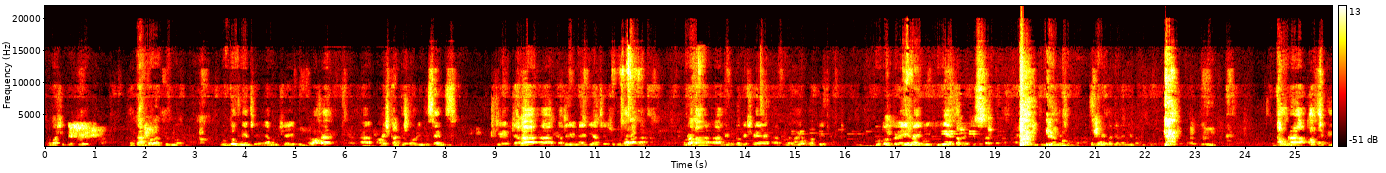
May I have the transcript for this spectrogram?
প্রবাসীদেরকে ভোটার করার জন্য উদ্যোগ নিয়েছে এবং সেই উদ্যোগটা বেশ কার্যকর ইন দ্য সেন্স যে যারা যাদের এনআইডি আছে শুধু তারা না, ওনারা বিভিন্ন দেশে। নতুন করে এনআইডি দিয়ে তাদেরকে ভোটার করা আমরা আজকে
